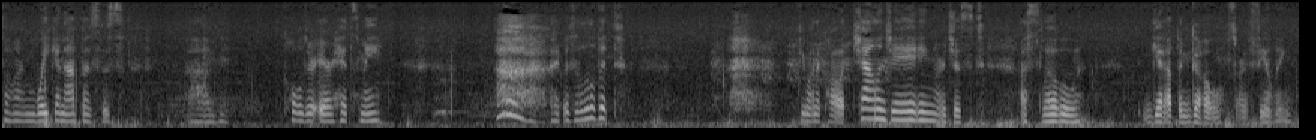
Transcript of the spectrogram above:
So I'm waking up as this um, colder air hits me. but it was a little bit, if you want to call it challenging or just a slow get up and go sort of feeling.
